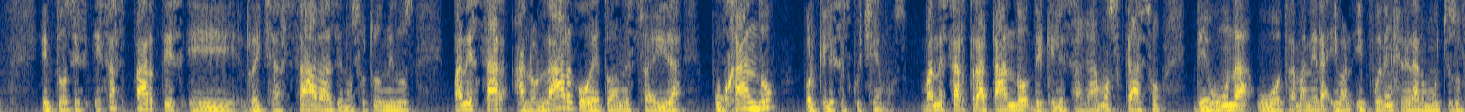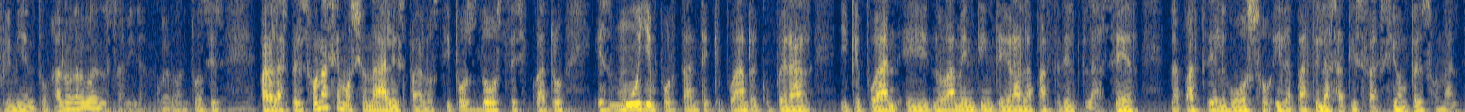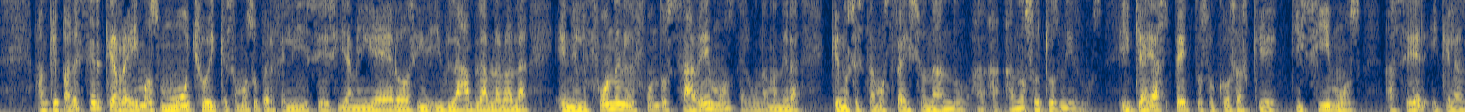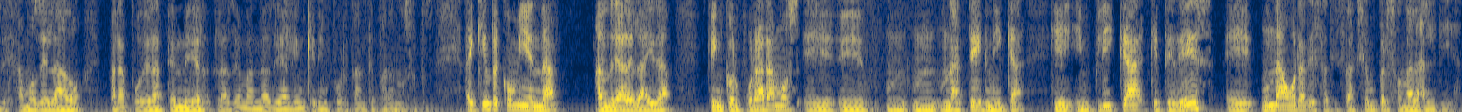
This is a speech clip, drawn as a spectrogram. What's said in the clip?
Entonces, esas partes eh, rechazadas de nosotros mismos van a estar a lo largo de toda nuestra vida pujando porque les escuchemos. Van a estar tratando de que les hagamos caso de una u otra manera y, van, y pueden generar mucho sufrimiento a lo largo de nuestra vida, ¿de acuerdo? Entonces, para las personas emocionales, para los tipos 2, 3 y 4, es muy importante que puedan recuperar y que puedan eh, nuevamente integrar la parte del placer, la parte del gozo y la parte de la satisfacción personal. Aunque parece ser que reímos mucho y que somos súper felices y amigueros y, y bla, bla, bla, bla, bla, en el fondo, en el fondo sabemos de alguna manera que nos estamos traicionando a, a- nosotros mismos y que hay aspectos o cosas que quisimos hacer y que las dejamos de lado para poder atender las demandas de alguien que era importante para nosotros. Hay quien recomienda Andrea Adelaida, que incorporáramos eh, eh, un- un- una técnica que implica que te des eh, una hora de satisfacción personal al día.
